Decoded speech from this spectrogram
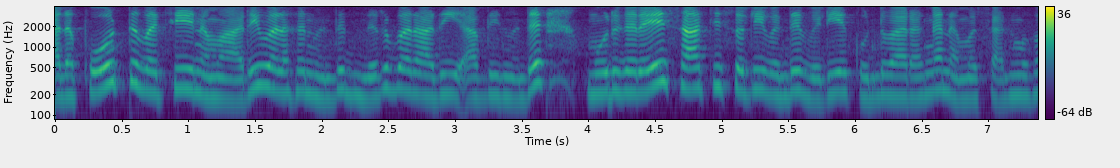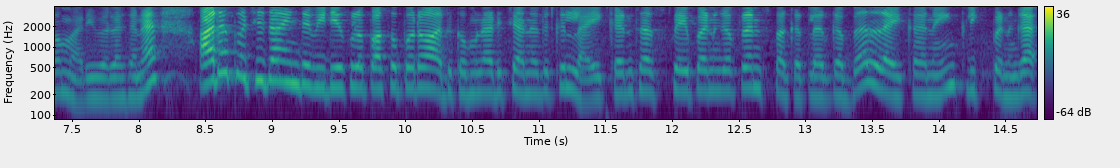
அதை போட்டு வச்சு நம்ம அறிவழகன் வந்து நிர்பராதி அப்படின்னு வந்து முருகரே சாட்சி சொல்லி வந்து வெளியே கொண்டு வராங்க. நம்ம சண்முகம் அறிவழகனை. அதை பற்றி தான் இந்த வீடியோக்குள்ளே பார்க்க போகிறோம் அதுக்கு முன்னாடி சேனலுக்கு லைக் அண்ட் சப்ஸ்கிரைப் பண்ணுங்கள் ஃப்ரெண்ட்ஸ் பக்கத்தில் இருக்க பெல் ஐக்கானையும் கிளிக் பண்ணுங்கள்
